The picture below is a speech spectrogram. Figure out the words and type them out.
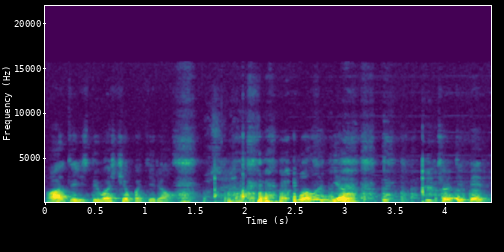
Отлично, ты вообще потерялся. Молодец. И что теперь?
